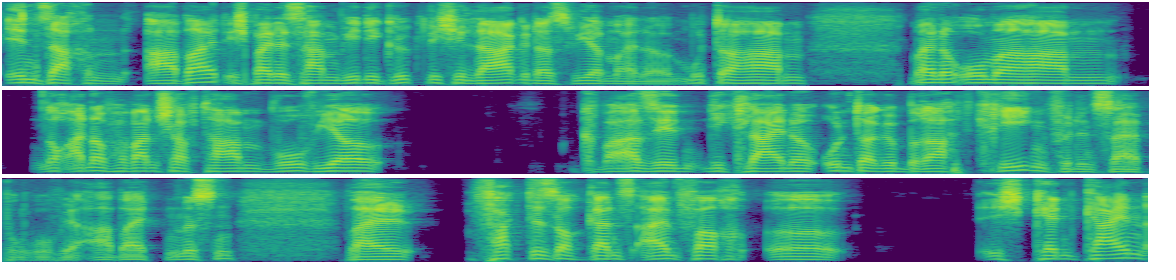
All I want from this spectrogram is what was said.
in Sachen Arbeit. Ich meine, jetzt haben wir die glückliche Lage, dass wir meine Mutter haben, meine Oma haben, noch andere Verwandtschaft haben, wo wir quasi die Kleine untergebracht kriegen für den Zeitpunkt, wo wir arbeiten müssen. Weil Fakt ist auch ganz einfach, äh, ich kenne keinen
